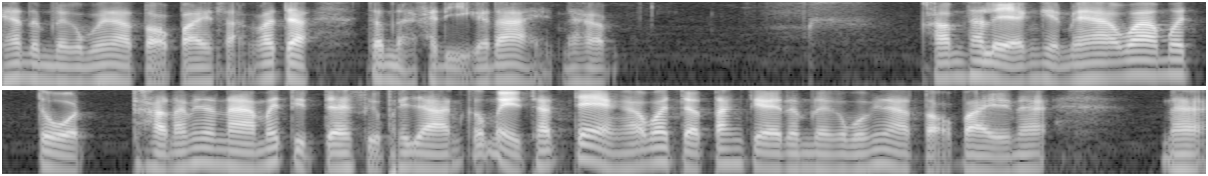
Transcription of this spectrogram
ให้ดำเนินการพิจารณาต่อไปศาลก็จะจำหน่ายคดีก็ได้นะครับคำแถลงเห็นไหมฮะว่าเมื่อโจทย์ ฐานะพิจารณาไม่ติดใจสืบพยานก็ไม่ชัดแจ้งครับว่าจะตั้งใจดำเนินการพิจารณาต่อไปนะนะ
